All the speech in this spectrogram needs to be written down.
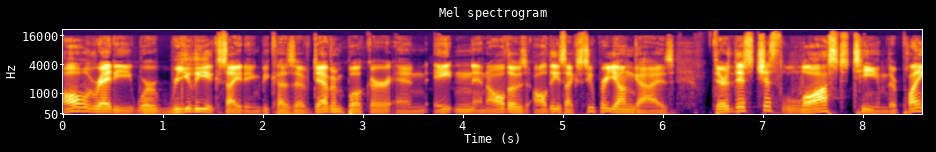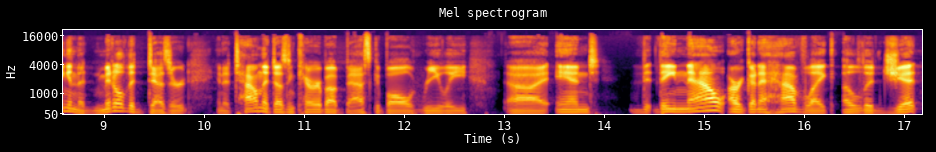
already were really exciting because of Devin Booker and Ayton and all those all these like super young guys they're this just lost team. They're playing in the middle of the desert in a town that doesn't care about basketball really, uh, and th- they now are going to have like a legit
